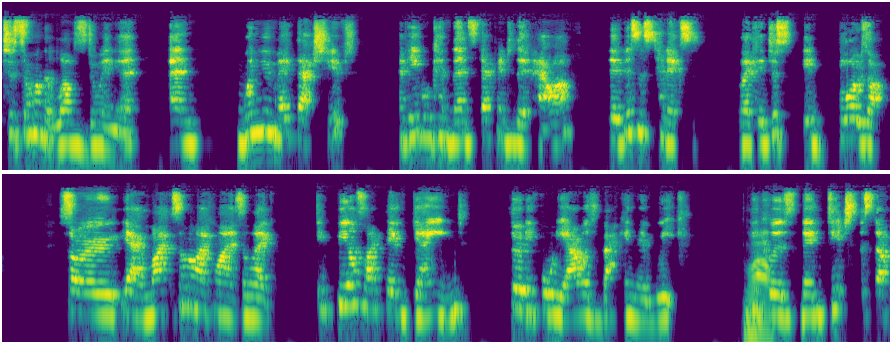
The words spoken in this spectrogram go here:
to someone that loves doing it. And when you make that shift and people can then step into their power, their business 10x, like it just, it blows up. So yeah, my, some of my clients are like, it feels like they've gained 30, 40 hours back in their week wow. because they've ditched the stuff.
